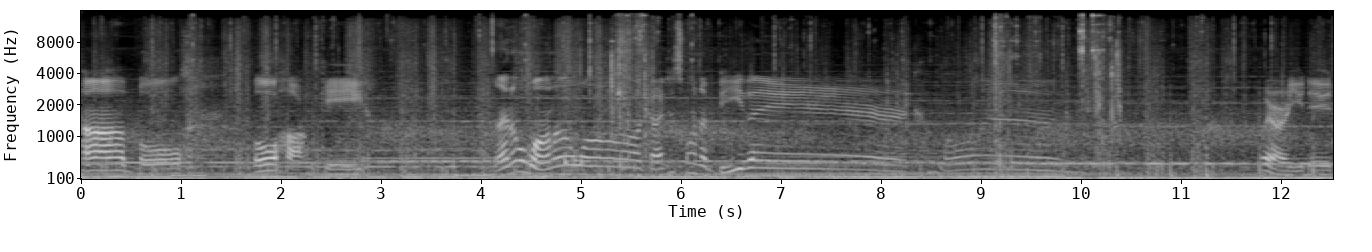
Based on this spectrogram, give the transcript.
Ah, bull. Bull honky. I don't wanna walk. I just wanna be there. Come on. Where are you, dude?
